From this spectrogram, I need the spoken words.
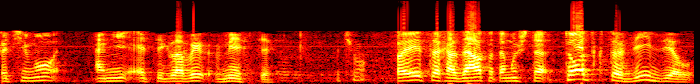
почему они эти главы вместе? Почему? Говорится Хазал, потому что тот, кто видел,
